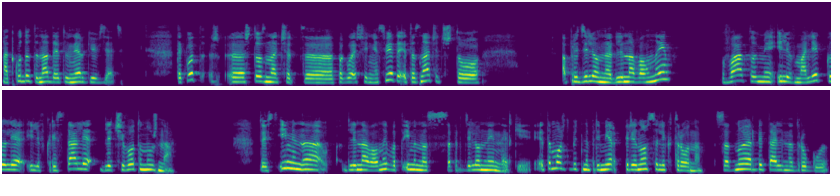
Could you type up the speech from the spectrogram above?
откуда-то надо эту энергию взять. Так вот, э, что значит э, поглощение света? Это значит, что определенная длина волны в атоме или в молекуле или в кристалле для чего-то нужна. То есть именно длина волны вот именно с определенной энергией. Это может быть, например, перенос электрона с одной орбитали на другую.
